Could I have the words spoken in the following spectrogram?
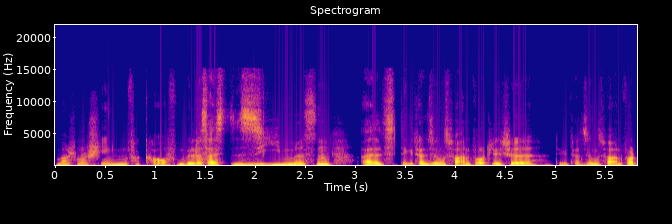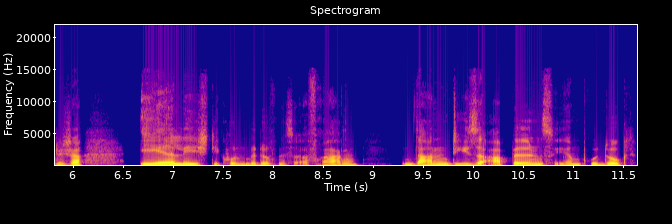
Waschmaschinen verkaufen will. Das heißt, Sie müssen als Digitalisierungsverantwortliche, Digitalisierungsverantwortlicher ehrlich die Kundenbedürfnisse erfragen dann diese abbilden zu ihrem Produkt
